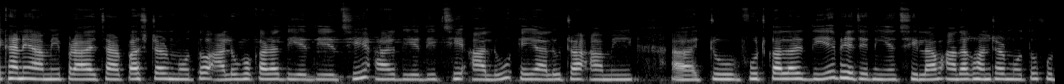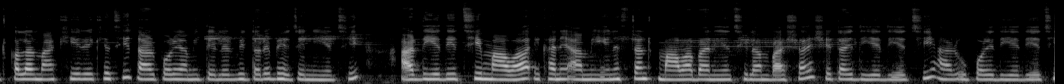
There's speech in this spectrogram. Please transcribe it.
এখানে আমি প্রায় চার পাঁচটার মতো আলু ভোকারা দিয়ে দিয়েছি আর দিয়ে দিচ্ছি আলু। এই আলুটা আমি একটু ফুড কালার দিয়ে ভেজে নিয়েছিলাম। আধা ঘণ্টার মতো ফুড কালার মাখিয়ে রেখেছি। তারপরে আমি তেলের ভিতরে ভেজে নিয়েছি। আর দিয়ে দিচ্ছি মাওয়া। এখানে আমি ইনস্ট্যান্ট মাওয়া বানিয়েছিলাম বাসায়, সেটাই দিয়ে দিয়েছি। আর উপরে দিয়ে দিয়েছি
